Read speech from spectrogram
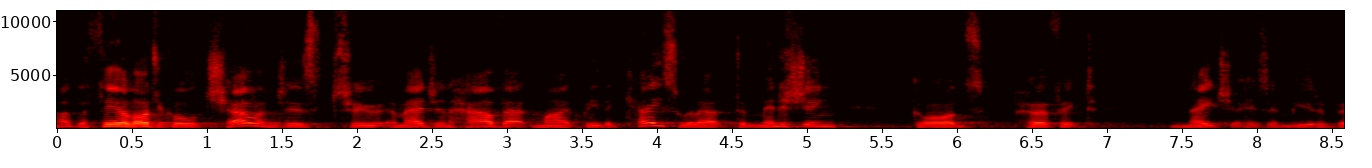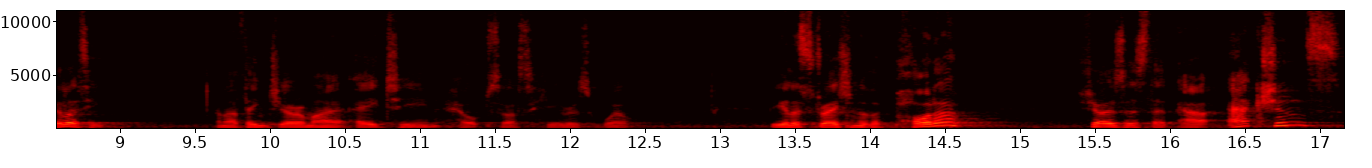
Uh, the theological challenge is to imagine how that might be the case without diminishing God's perfect nature, his immutability. And I think Jeremiah 18 helps us here as well. The illustration of the potter shows us that our actions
